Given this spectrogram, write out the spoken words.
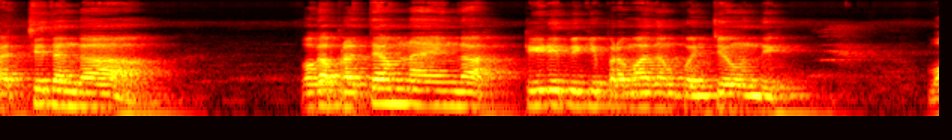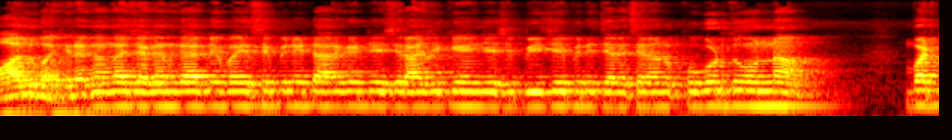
ఖచ్చితంగా ఒక ప్రత్యామ్నాయంగా టీడీపీకి ప్రమాదం పొంచే ఉంది. వాళ్ళు బహిరంగంగా జగన్ గారిని వైసీపీని టార్గెట్ చేసి రాజకీయం చేసి బీజేపీని జనసేనను పొగుడుతూ ఉన్నా బట్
